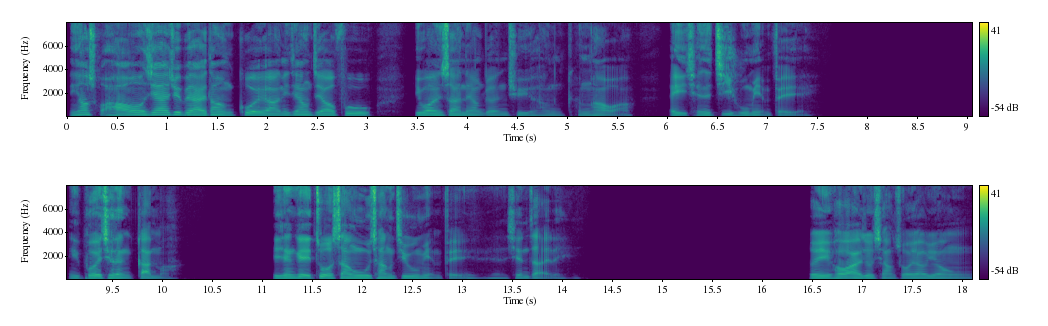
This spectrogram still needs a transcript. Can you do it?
你要说好，我现在去北海道很贵啊，你这样只要付一万三，两个人去很很好啊。哎，以前是几乎免费，欸，你不会觉得很干吗？以前可以坐商务舱几乎免费，现在嘞，所以后来就想说要用。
